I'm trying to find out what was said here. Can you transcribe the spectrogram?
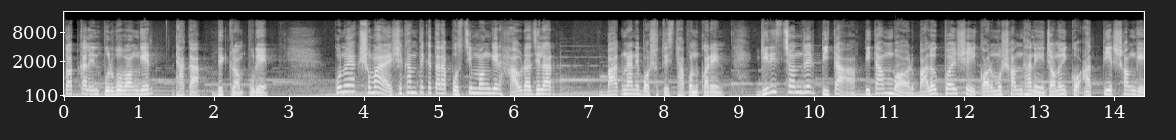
তৎকালীন পূর্ববঙ্গের ঢাকা বিক্রমপুরে। কোনো এক সময় সেখান থেকে তারা পশ্চিমবঙ্গের হাওড়া জেলার বাগনানে বসতি স্থাপন করেন। গিরিশচন্দ্রের পিতা পিতাম্বর বালক বয়সেই কর্মসন্ধানে জনৈক আত্মীয়ের সঙ্গে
